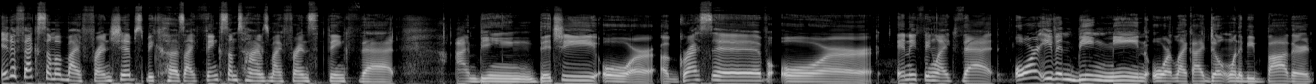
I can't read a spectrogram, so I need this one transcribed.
It affects some of my friendships because I think sometimes my friends think that I'm being bitchy or aggressive or anything like that, or even being mean or like I don't want to be bothered.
